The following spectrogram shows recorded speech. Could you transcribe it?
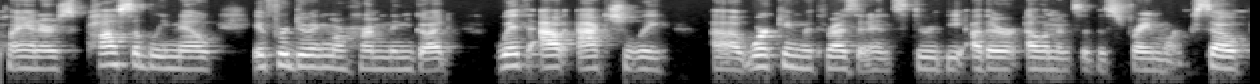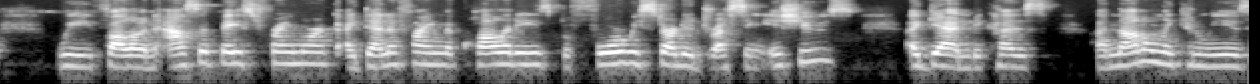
planners possibly know if we're doing more harm than good without actually uh, working with residents through the other elements of this framework. So we follow an asset-based framework, identifying the qualities before we start addressing issues. Again, because uh, not only can we use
